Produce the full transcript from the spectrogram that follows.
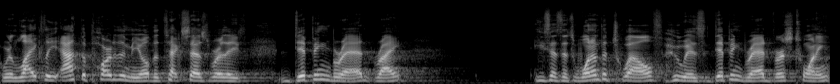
we're likely at the part of the meal, the text says, where they're dipping bread, right? He says it's one of the 12 who is dipping bread, verse 20,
